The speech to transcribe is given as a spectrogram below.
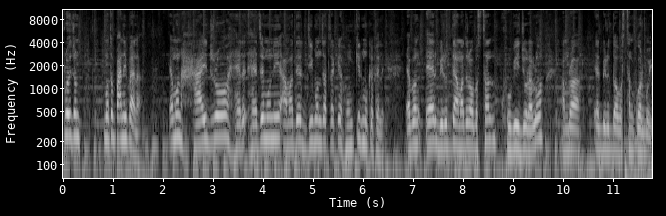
প্রয়োজন মতো পানি পায় না। এমন হাইড্রো হেজেমনি আমাদের জীবনযাত্রাকে হুমকির মুখে ফেলে এবং এর বিরুদ্ধে আমাদের অবস্থান খুবই জোরালো। আমরা এর বিরুদ্ধে অবস্থান করবই।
